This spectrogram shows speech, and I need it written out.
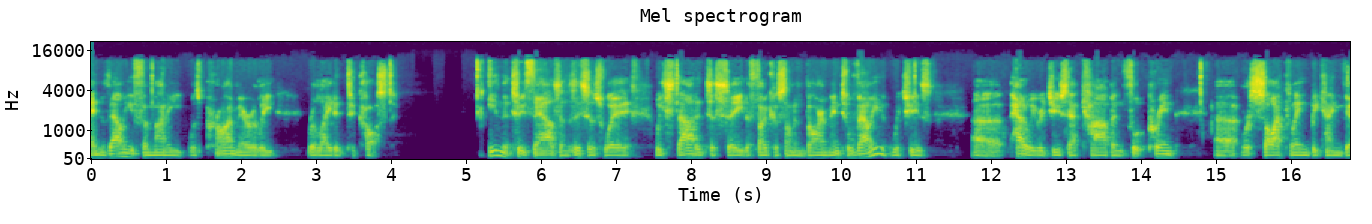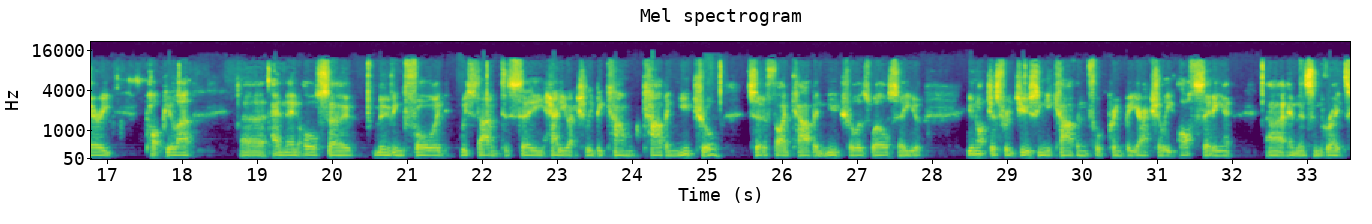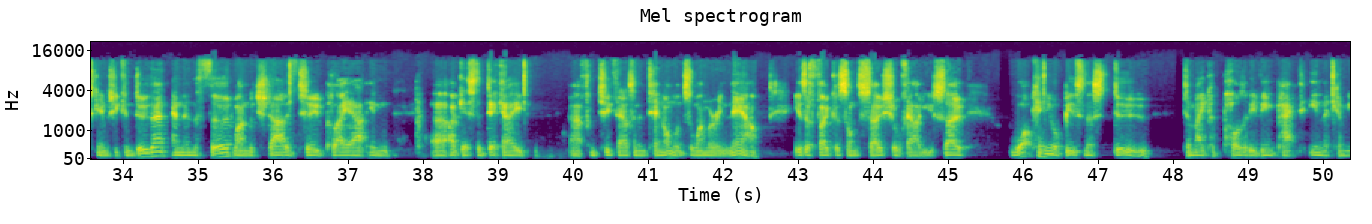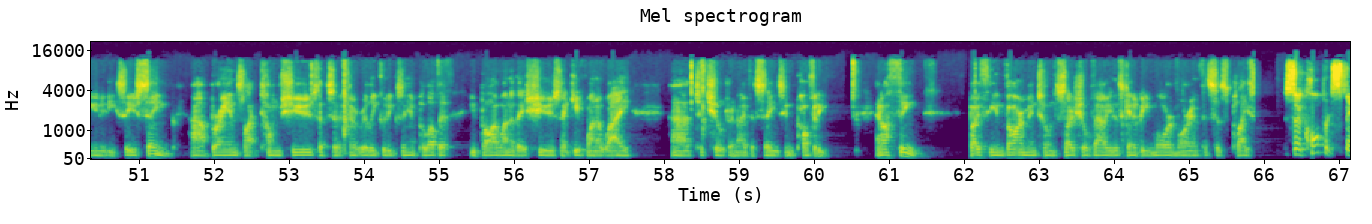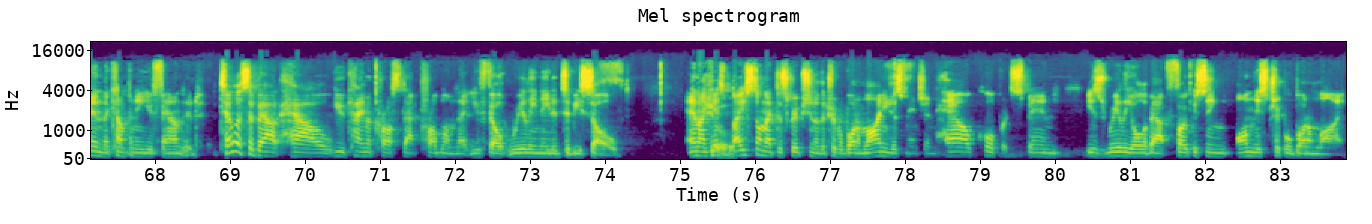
and value for money was primarily related to cost. In the 2000s, this is where we started to see the focus on environmental value, which is uh, how do we reduce our carbon footprint? Uh, recycling became very popular. Uh, and then also moving forward, we started to see how do you actually become carbon neutral, certified carbon neutral as well. So you you're not just reducing your carbon footprint, but you're actually offsetting it. Uh, and there's some great schemes you can do that. And then the third one, which started to play out in, uh, I guess, the decade uh, from 2010 onwards, the one we're in now, is a focus on social value. So, what can your business do to make a positive impact in the community? So, you've seen uh, brands like Tom Shoes, that's a, a really good example of it. You buy one of their shoes, they give one away uh, to children overseas in poverty. And I think both the environmental and social value, there's going to be more and more emphasis placed. So, Corporate Spend, the company you founded, tell us about how you came across that problem that you felt really needed to be solved. And I sure. guess based on that description of the triple bottom line you just mentioned, how corporate spend is really all about focusing on this triple bottom line.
